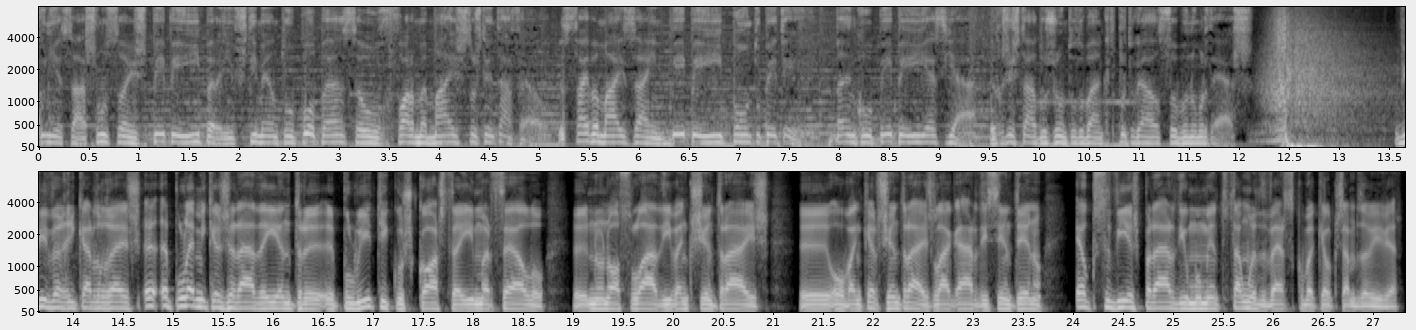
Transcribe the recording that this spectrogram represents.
Conheça as soluções BPI para investimento, poupança ou reforma mais sustentável. Saiba mais em bpi.pt. Banco BPI SA. Registado junto do Banco de Portugal sob o número 10. Viva Ricardo Reis. A, a, polémica gerada entre eh, políticos, Costa e Marcelo, eh, no nosso lado, e bancos centrais, eh, ou banqueiros centrais, Lagarde e Centeno, é o que se devia esperar de um momento tão adverso como aquele que estamos a viver?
